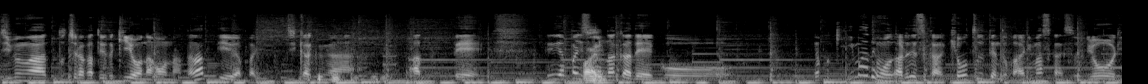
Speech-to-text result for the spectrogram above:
自分はどちらかというと器用な方なんだなっていう、やっぱり自覚があって、で、やっぱりその中で、こう、はい、やっぱ今でもあれですか、共通点とかありますかねそういう料理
